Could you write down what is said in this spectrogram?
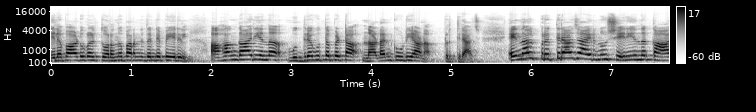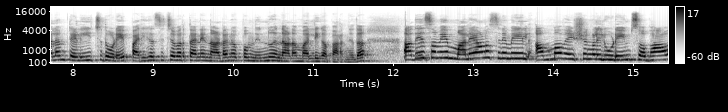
നിലപാടുകൾ തുറന്നു പറഞ്ഞതിന്റെ പേരിൽ അഹങ്കാരി എന്ന് മുദ്രകുത്തപ്പെട്ട നടൻ കൂടിയാണ് പൃഥ്വിരാജ്. എന്നാൽ പൃഥ്വിരാജ് ആയിരുന്നു ശരിയെന്ന് കാലം തെളിയിച്ചതോടെ പരിഹസിച്ചവർ തന്നെ നടനൊപ്പം നിന്നു എന്നാണ് മല്ലിക പറഞ്ഞത്. അതേസമയം മലയാള സിനിമയിൽ അമ്മ വേഷങ്ങളിലൂടെയും സ്വഭാവ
